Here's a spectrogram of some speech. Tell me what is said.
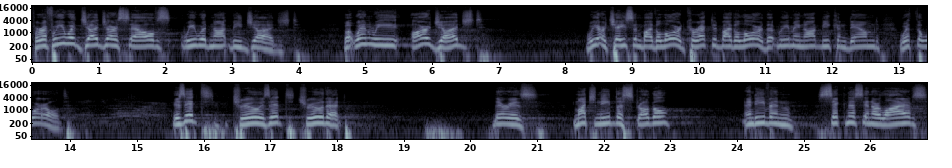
For if we would judge ourselves, we would not be judged. But when we are judged, we are chastened by the Lord, corrected by the Lord, that we may not be condemned with the world. Is it true? Is it true that there is much needless struggle and even sickness in our lives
